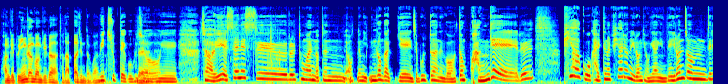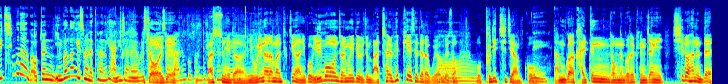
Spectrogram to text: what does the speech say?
관계 또 인간관계가 더 나빠진다고 하네요. 위축되고 그렇죠. 예. 자, 이 SNS를 통한 어떤 어떤 인간관계에 이제 몰두하는 거, 어떤 관계를 피하고 갈등을 피하려는 이런 경향인데 이런 점들이 친구나 어떤 인간관계에서만 나타나는 게 아니잖아요. 우리 그렇죠. 사회에서 이게 많은 부분들이 맞습니다. 이 우리나라만의 특징은 아니고 일본 젊은이들 요즘 마찰 회피의 세대라고요. 어. 그래서 뭐 부딪히지 않고 네. 남과 갈등 겪는 것을 굉장히 싫어하는데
